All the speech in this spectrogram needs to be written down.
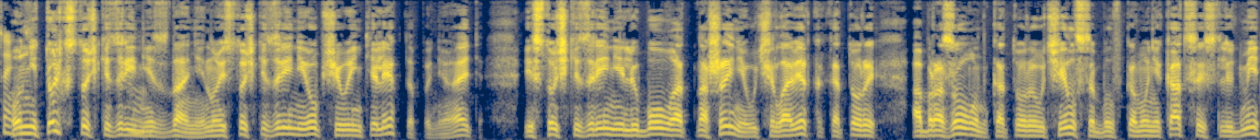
Ценится. Он не только с точки зрения знаний, но и с точки зрения общего интеллекта, понимаете? И с точки зрения любого отношения у человека, который образован, который учился, был в коммуникации с людьми,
